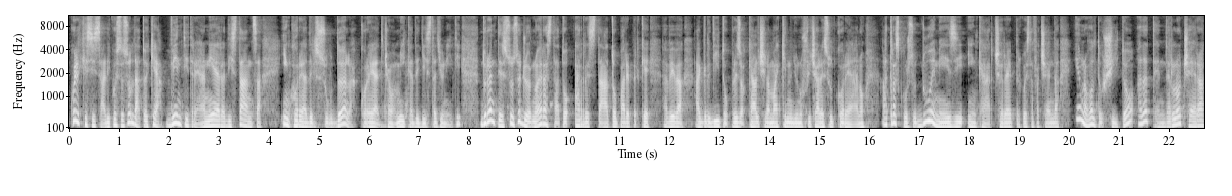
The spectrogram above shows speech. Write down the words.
Quel che si sa di questo soldato è che ha 23 anni, era a distanza in Corea del Sud, la Corea diciamo amica degli Stati Uniti. Durante il suo soggiorno era stato arrestato, pare perché aveva aggredito o preso a calci la macchina di un ufficiale sudcoreano ha trascorso due mesi in carcere per questa faccenda e una volta uscito ad attenderlo c'era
